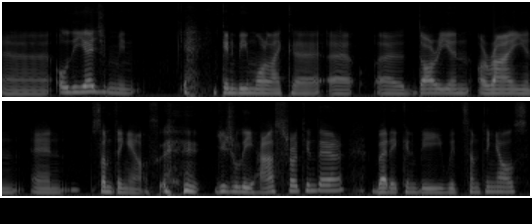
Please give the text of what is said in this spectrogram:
Uh, ODH I mean can be more like a, a, a Dorian, Orion, and something else. Usually Astaroth in there, but it can be with something else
